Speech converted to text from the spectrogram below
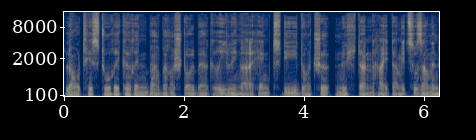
Laut Historikerin Barbara Stolberg-Rielinger hängt die deutsche Nüchternheit damit zusammen,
